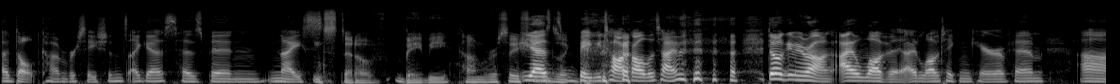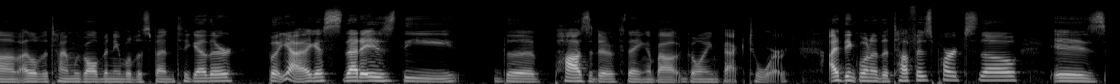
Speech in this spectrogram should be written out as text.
adult conversations i guess has been nice Instead of baby conversations? Yes, Like- baby talk all the time. Don't get me wrong. I love it. I love taking care of him. Um, I love the time we've all been able to spend together. But yeah, I guess that is the the positive thing about going back to work. I think one of the toughest parts though is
